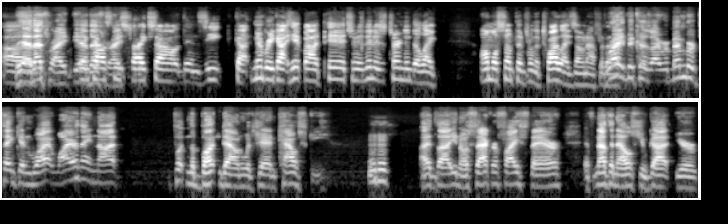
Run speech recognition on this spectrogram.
uh, yeah, that's right. Yeah, then that's right. strikes out. Then Zeke got. Remember, he got hit by a pitch, and then it just turned into like almost something from the Twilight Zone after that. Right, because I remember thinking, why why are they not putting the bunt down with Jankowski? Mm-hmm. I thought, you know, sacrifice there. If nothing else, you've got your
